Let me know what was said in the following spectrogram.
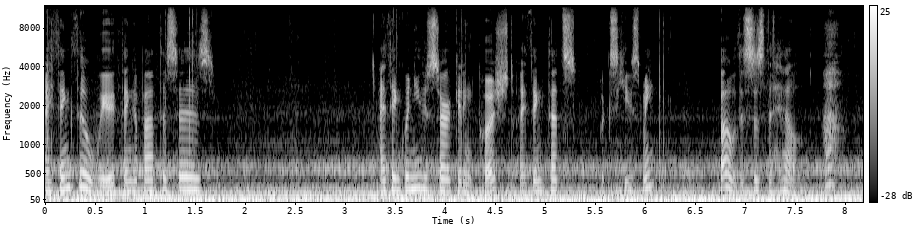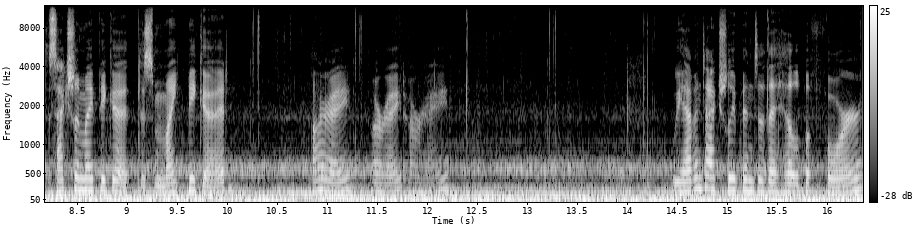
I think the weird thing about this is... I think when you start getting pushed, I think that's... Excuse me? Oh, this is the hill. this actually might be good. This might be good. Alright, alright, alright. We haven't actually been to the hill before,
